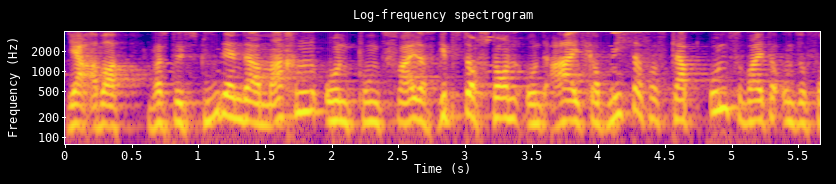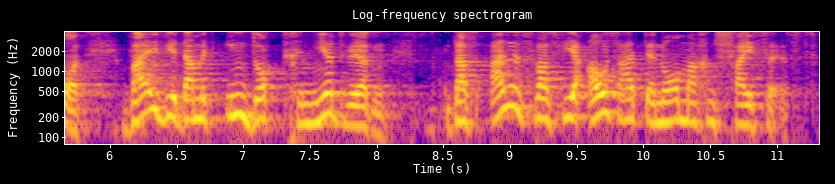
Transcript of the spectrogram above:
ja, aber was willst du denn da machen? Und Punkt 2, das gibt's doch schon. Und ah, ich glaube nicht, dass das klappt und so weiter und so fort. Weil wir damit indoktriniert werden, dass alles, was wir außerhalb der Norm machen, scheiße ist.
